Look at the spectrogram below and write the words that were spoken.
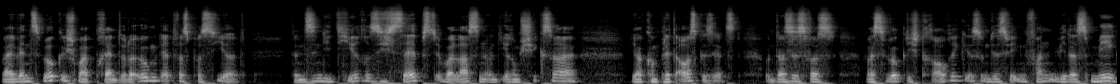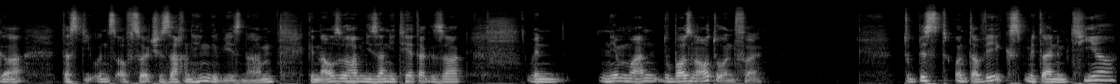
Weil wenn es wirklich mal brennt oder irgendetwas passiert, dann sind die Tiere sich selbst überlassen und ihrem Schicksal ja komplett ausgesetzt. Und das ist was, was wirklich traurig ist und deswegen fanden wir das mega, dass die uns auf solche Sachen hingewiesen haben. Genauso haben die Sanitäter gesagt, wenn, nehmen wir an, du baust einen Autounfall du bist unterwegs mit deinem Tier,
